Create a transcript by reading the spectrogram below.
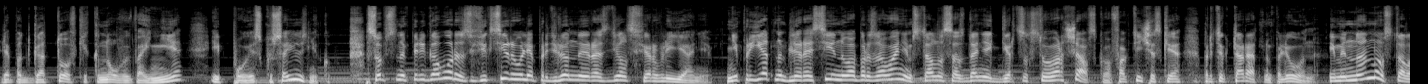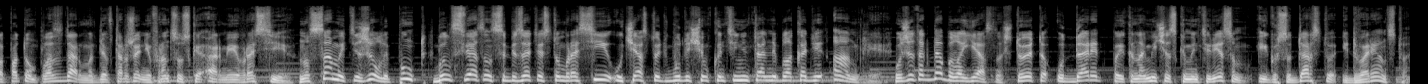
для подготовки к новой войне и поиску союзников. Собственно, переговоры зафиксировали определенный раздел сфер влияния. Неприятным для России новообразованием стало создание герцогства Варшавского, фактически протекторат Наполеона. Именно оно стало потом плацдармом для вторжения французской армии в Россию. Но самый тяжелый пункт был связан с обязательством России участвовать в будущем в континентальной блокаде Англии. Уже тогда было ясно, что это ударит по экономическим интересам и государства, и дворянства.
